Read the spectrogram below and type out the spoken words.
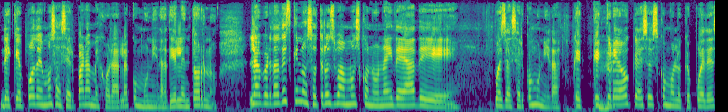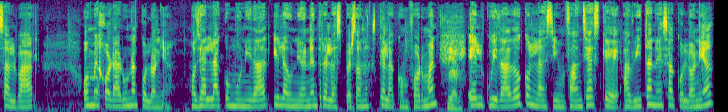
de qué podemos hacer para mejorar la comunidad y el entorno. La verdad es que nosotros vamos con una idea de pues de hacer comunidad, que, que creo que eso es como lo que puede salvar o mejorar una colonia o sea, la comunidad y la unión entre las personas que la conforman, el cuidado con las infancias que habitan esa colonia.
